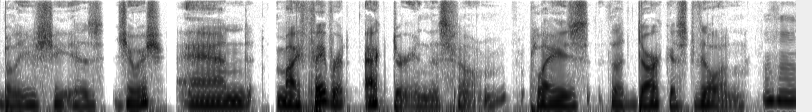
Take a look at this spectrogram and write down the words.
believes she is Jewish. And my favorite actor in this film plays the darkest villain. Mm-hmm.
